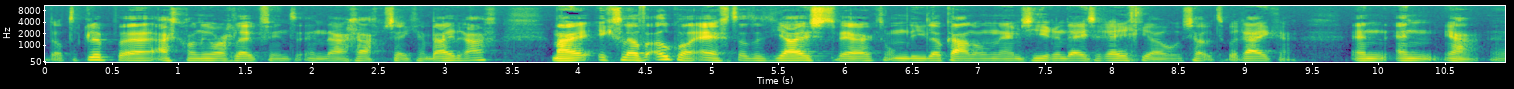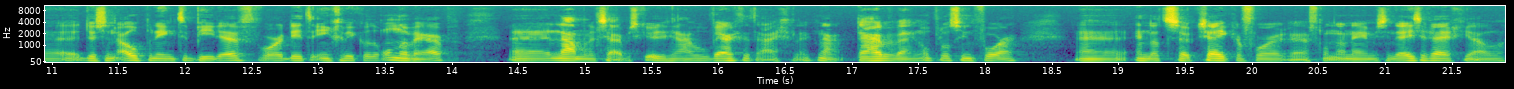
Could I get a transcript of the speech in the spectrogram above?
dat de club eh, eigenlijk gewoon heel erg leuk vindt en daar graag zeker aan bijdraagt. Maar ik geloof ook wel echt dat het juist werkt om die lokale ondernemers hier in deze regio zo te bereiken. En, en ja, eh, dus een opening te bieden voor dit ingewikkelde onderwerp, eh, namelijk cybersecurity. Ja, hoe werkt het eigenlijk? Nou, daar hebben wij een oplossing voor. Eh, en dat is ook zeker voor, eh, voor ondernemers in deze regio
